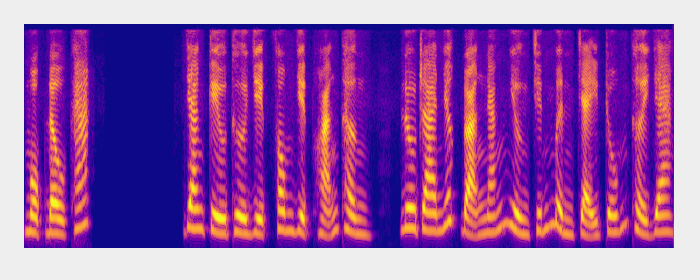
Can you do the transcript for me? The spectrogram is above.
Một đầu khác. Giang Kiều thừa dịp phong dịch hoảng thần, lưu ra nhất đoạn ngắn nhường chính mình chạy trốn thời gian.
